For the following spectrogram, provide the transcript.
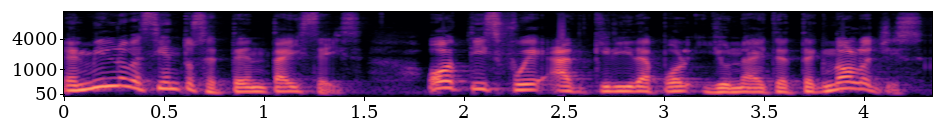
En 1976, Otis fue adquirida por United Technologies,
